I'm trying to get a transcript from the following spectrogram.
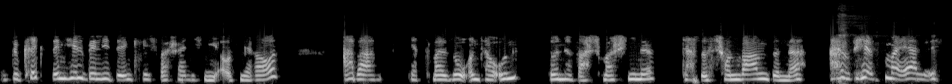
du kriegst den Hillbilly, denke ich, wahrscheinlich nie aus mir raus. Aber jetzt mal so unter uns, so eine Waschmaschine, das ist schon Wahnsinn, ne? Also jetzt mal ehrlich.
